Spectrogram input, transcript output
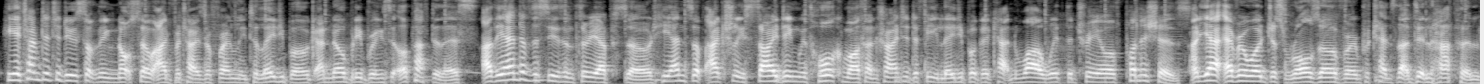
He attempted to do something not so advertiser friendly to Ladybug and nobody brings it up after this. At the end of the season 3 episode, he ends up actually siding with Hawkmoth and trying to defeat Ladybug and Cat Noir with the trio of Punishers. And yet everyone just rolls over and pretends that didn't happen.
